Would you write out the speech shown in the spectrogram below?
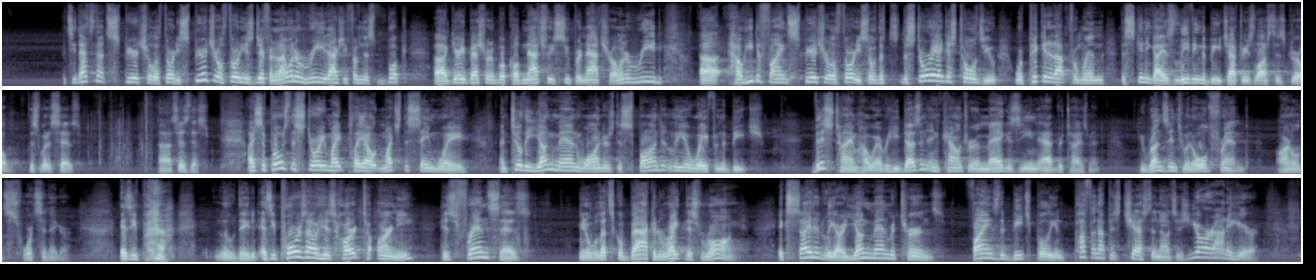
But see, that's not spiritual authority. Spiritual authority is different. And I want to read actually from this book. Uh, Gary Best wrote a book called Naturally Supernatural. I want to read uh, how he defines spiritual authority. So, the, the story I just told you, we're picking it up from when the skinny guy is leaving the beach after he's lost his girl. This is what it says. Uh, it says this I suppose the story might play out much the same way until the young man wanders despondently away from the beach. This time, however, he doesn't encounter a magazine advertisement. he runs into an old friend, Arnold Schwarzenegger. As he, little dated, as he pours out his heart to Arnie, his friend says, You know, well, let's go back and right this wrong. Excitedly, our young man returns, finds the beach bully, and puffing up his chest announces, You're out of here.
